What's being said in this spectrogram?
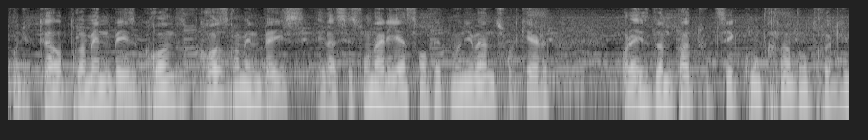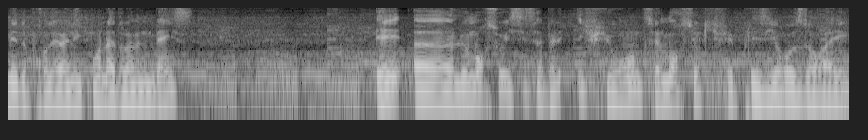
producteur drum and bass, grosse, drum and bass. Et là, c'est son alias en fait Monument sur lequel voilà, il se donne pas toutes ces contraintes entre guillemets de produire uniquement de la drum and bass. Et euh, le morceau ici s'appelle If You Want, c'est le morceau qui fait plaisir aux oreilles,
